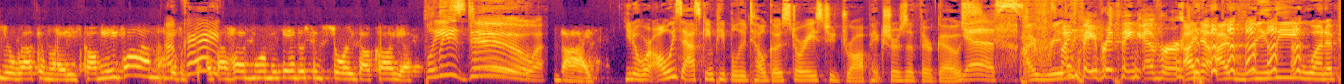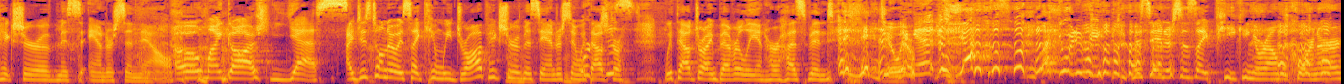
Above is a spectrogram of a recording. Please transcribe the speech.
You're welcome, ladies. Call me anytime. If- Okay. If, I have more Miss Anderson stories, I'll call you. Please do. Bye. You know, we're always asking people who tell ghost stories to draw pictures of their ghosts. Yes. I really My favorite thing ever. I know. I really want a picture of Miss Anderson now. oh my gosh, yes. I just don't know. It's like, can we draw a picture of Miss Anderson without just- draw, without drawing Beverly and her husband Doing it? Yes. Like, would it be Miss Anderson's like peeking around the corner?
